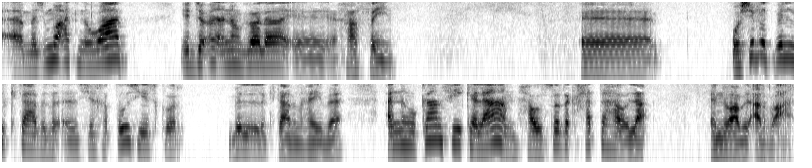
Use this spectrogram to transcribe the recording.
آه، مجموعة نواب يدعون أنهم ذولا آه، خاصين. وشفت بالكتاب الشيخ الطوسي يذكر بالكتاب الغيبة أنه كان في كلام حول صدق حتى هؤلاء النواب الأربعة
